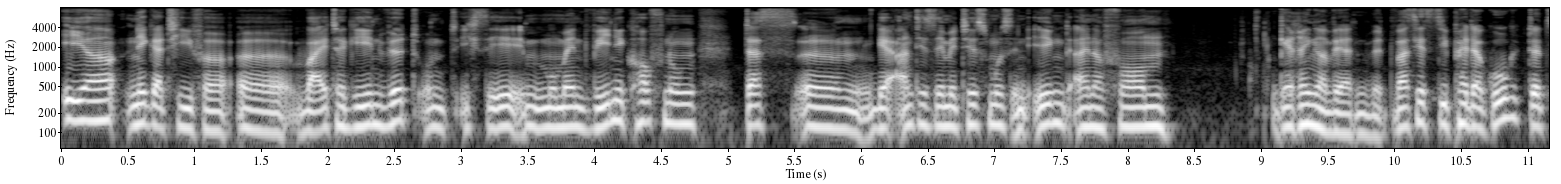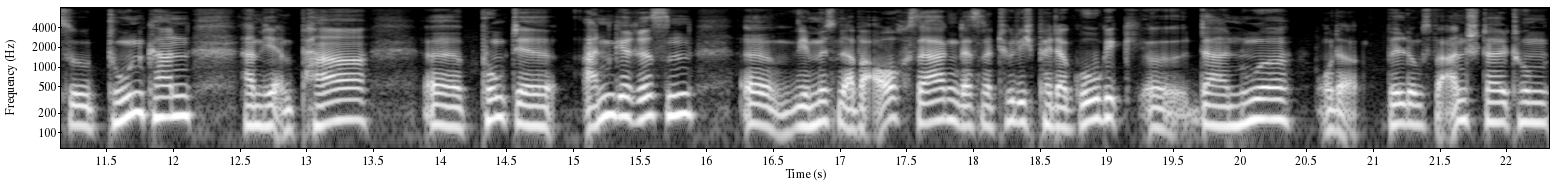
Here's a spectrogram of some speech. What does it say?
eher negativer äh, weitergehen wird und ich sehe im Moment wenig Hoffnung, dass äh, der Antisemitismus in irgendeiner Form geringer werden wird. Was jetzt die Pädagogik dazu tun kann, haben wir ein paar äh, Punkte angerissen. Äh, wir müssen aber auch sagen, dass natürlich Pädagogik äh, da nur oder Bildungsveranstaltungen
